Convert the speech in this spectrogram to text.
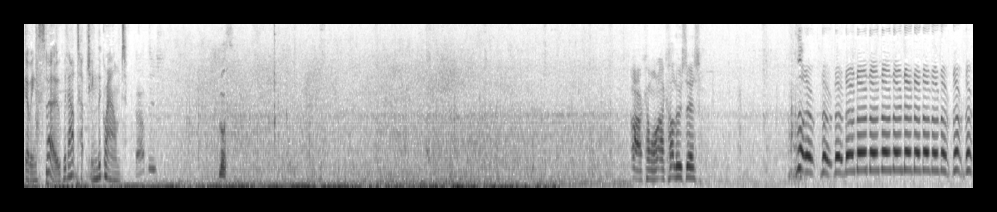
going slow without touching the ground. Fertig. Los. Ah, come on, I can't lose this. No, no, no, no, no, no, no, no, no, no, no, no, no, no, no. No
